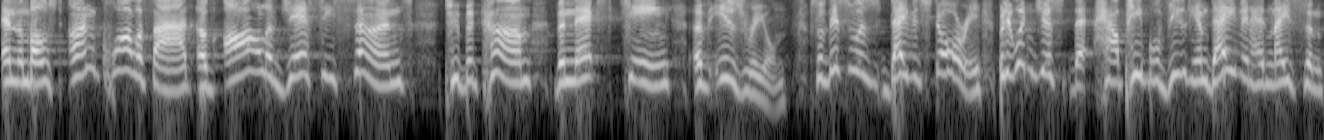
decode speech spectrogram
and the most unqualified of all of Jesse's sons to become the next king of Israel. So this was David's story, but it wasn't just that how people viewed him. David had made some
